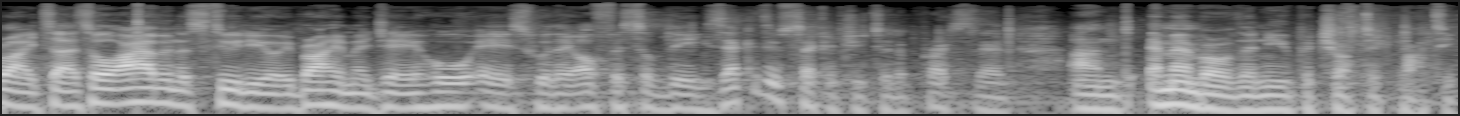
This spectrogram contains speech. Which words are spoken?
Right, uh, so I have in the studio Ibrahim Adjei, who is with the Office of the Executive Secretary to the President and a member of the New Patriotic Party.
